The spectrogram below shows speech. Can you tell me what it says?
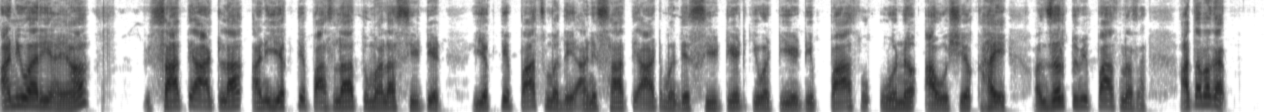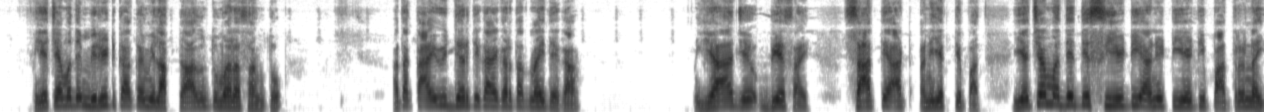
अनिवार्य आहे हां? सहा ते आठला आणि एक ते पाचला तुम्हाला सी टेट एक ते पाचमध्ये आणि सहा ते आठमध्ये सी टी एट किंवा टी ए टी पास होणं आवश्यक आहे. आणि जर तुम्ही पास नसाल. आता बघा याच्यामध्ये मिरिट का कमी लागतं? अजून तुम्हाला सांगतो. आता काही विद्यार्थी काय करतात माहिती आहे का? या जे बेस आहे सात ते आठ आणि एक ते पाच. याच्यामध्ये ते सी ई टी आणि टी ए टी पात्र नाहीत.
